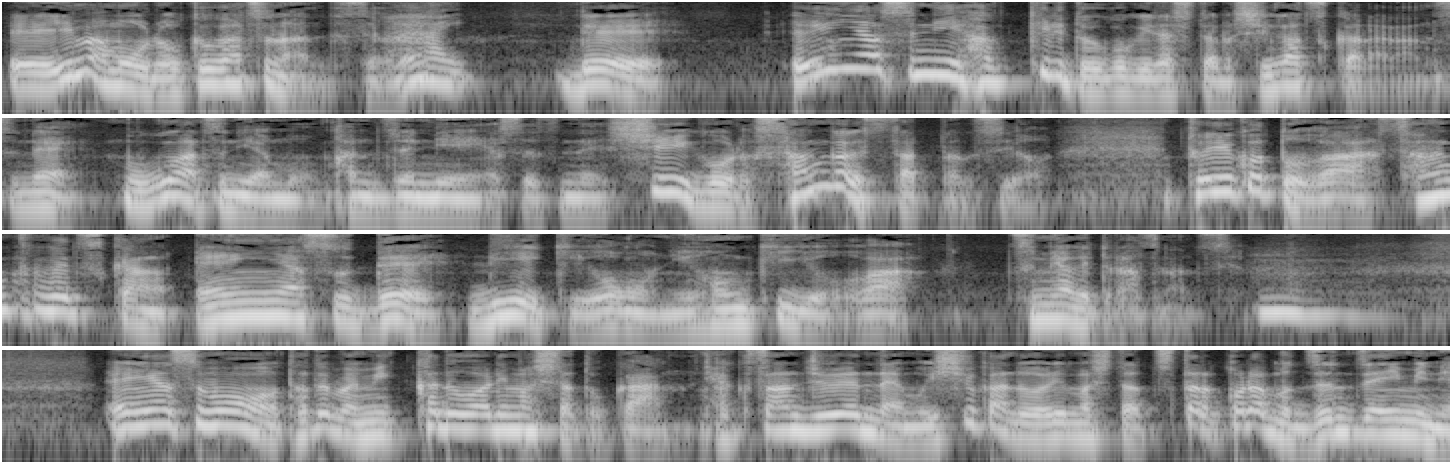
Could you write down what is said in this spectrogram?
えー、今もう6月なんですよね。はい、で、円安にはっきりと動き出したの4月からなんですね。もう5月にはもう完全に円安ですね。4、5、6、3ヶ月経ったんですよ。ということは、3ヶ月間円安で利益を日本企業は積み上げてるはずなんですよ。うん円安も、例えば3日で終わりましたとか、130円台も1週間で終わりましたっつったら、これはもう全然意味に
